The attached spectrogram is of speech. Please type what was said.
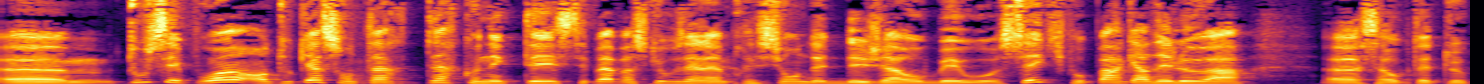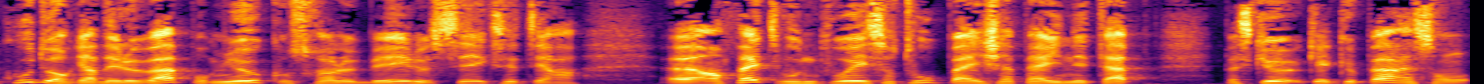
Euh, tous ces points, en tout cas, sont interconnectés. C'est pas parce que vous avez l'impression d'être déjà au B ou au C qu'il faut pas regarder le A. Euh, ça vaut peut-être le coup de regarder le A pour mieux construire le B, le C, etc. En fait, vous ne pouvez surtout pas échapper à une étape parce que quelque part, elles sont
